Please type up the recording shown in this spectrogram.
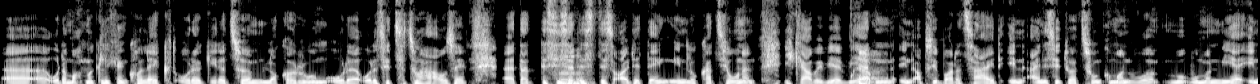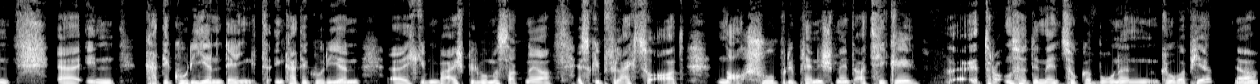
äh, oder macht man Click and Collect oder geht er zu einem Locker Room oder, oder sitze zu Hause. Äh, da, das ist mhm. ja das, das alte Denken in Lokationen. Ich glaube, wir werden ja. in absehbarer Zeit in eine Situation kommen, wo, wo man mehr in, äh, in Kategorien denkt. In Kategorien, äh, ich gebe ein Beispiel, wo man sagt, naja, es gibt vielleicht so Art Nachschub, Replenishment-Artikel, äh, Trockensortiment, Zucker, Bohnen, Klopapier. Ja,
